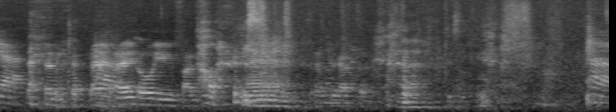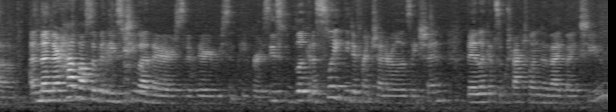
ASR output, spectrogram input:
Yeah. And I, I owe you five dollars. I forgot to do something. Um, and then there have also been these two other sort of very recent papers. These look at a slightly different generalization. They look at subtract one, divide by two.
